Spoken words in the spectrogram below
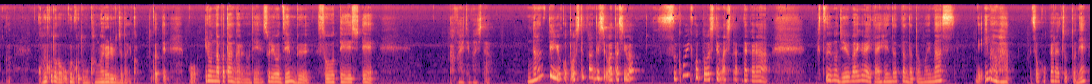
とかこういうことが起こることも考えられるんじゃないか？とかってこういろんなパターンがあるのでそれを全部想定して考えてました。なんていうことをしてたんでしょう私は。すごいことをしてました。だから普通の10倍ぐらい大変だったんだと思います。で今はそこからちょっとね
